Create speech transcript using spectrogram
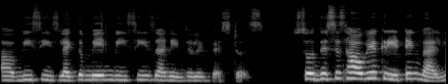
uh, VCs like the main VCs and angel investors. So this is how we are creating value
